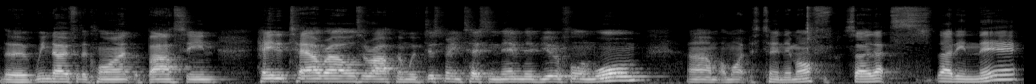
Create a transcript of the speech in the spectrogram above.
the window for the client, the bath's in, heated towel rails are up and we've just been testing them. They're beautiful and warm. Um, I might just turn them off. So that's that in there.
